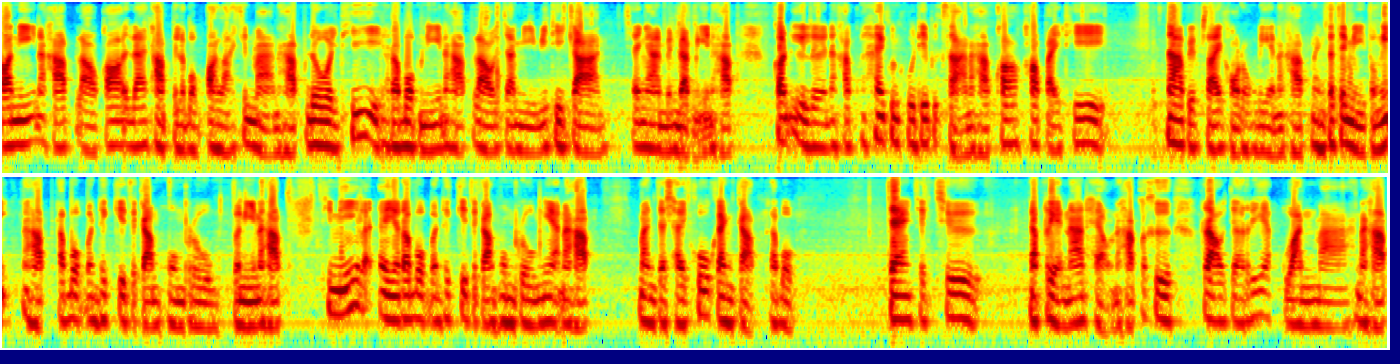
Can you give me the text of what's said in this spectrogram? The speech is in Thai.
ตอนนี้นะครับเราก็ได้ทำเป็นระบบออนไลน์ขึ้นมานะครับ โดยที่ระบบนี้นะครับ เราจะมีวิธีการใช้งานเป็นแบบนี้นะครับ ก่อนอื่นเลยนะครับ ให้คุณครูที่ปรึกษานะครับ ก็เข้าไปที่หน้าเว็บไซต์ของโรงเรียนนะครับ มันก็จะมีตรงนี้นะครับ ระบบบันทึกกิจกรรมโฮมรูมตัวนี้นะครับ ทีนี้ไอระบบบันทึกกิจกรรมโฮมรูมเนี่ยนะครับ มันจะใช้คู่กันกับระบบแจ้งเช็คชื่อ นักเรียนหน้าแถวนะครับ ก็คือเราจะเรียกวันมานะครับ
